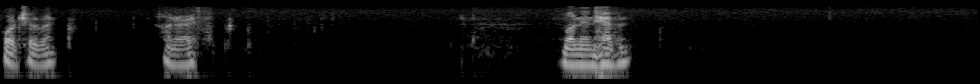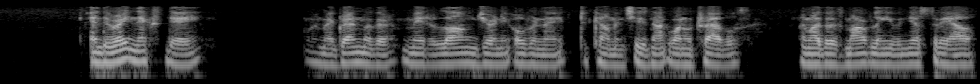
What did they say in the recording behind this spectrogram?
four children on earth, one in heaven. And the very next day, when my grandmother made a long journey overnight to come, and she's not one who travels, my mother was marveling even yesterday how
